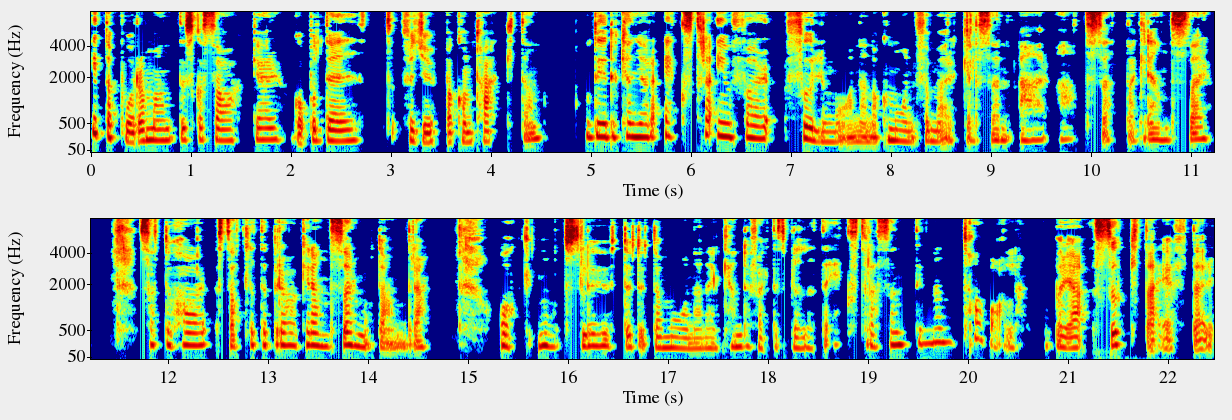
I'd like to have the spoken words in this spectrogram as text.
Hitta på romantiska saker, gå på dejt, fördjupa kontakten. Och det du kan göra extra inför fullmånen och månförmörkelsen är att sätta gränser. Så att du har satt lite bra gränser mot andra. Och mot slutet utav månaden kan du faktiskt bli lite extra sentimental och börja sukta efter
